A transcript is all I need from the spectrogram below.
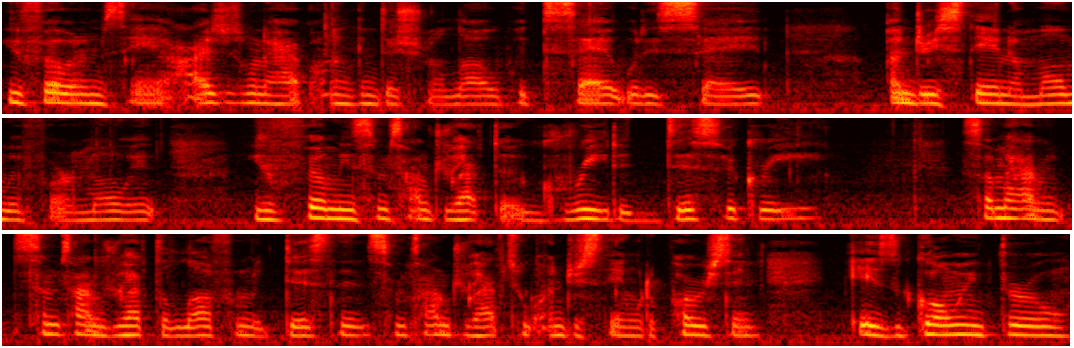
You feel what I'm saying? I just want to have unconditional love. What's said, what is said, understand a moment for a moment. You feel me? Sometimes you have to agree to disagree. Sometimes you have to love from a distance. Sometimes you have to understand what a person is going through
